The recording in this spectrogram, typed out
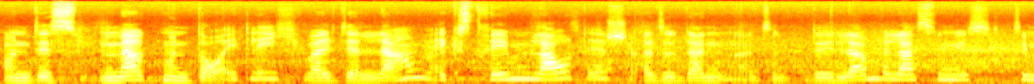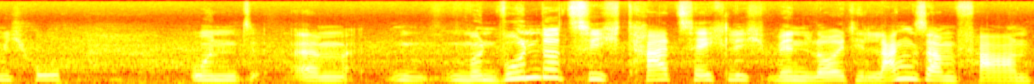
Und das merkt man deutlich, weil der Lärm extrem laut ist. Also, dann, also die Lärmbelastung ist ziemlich hoch. Und ähm, man wundert sich tatsächlich, wenn Leute langsam fahren.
